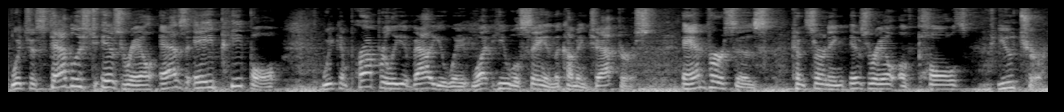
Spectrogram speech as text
which established Israel as a people, we can properly evaluate what he will say in the coming chapters and verses concerning Israel of Paul's future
